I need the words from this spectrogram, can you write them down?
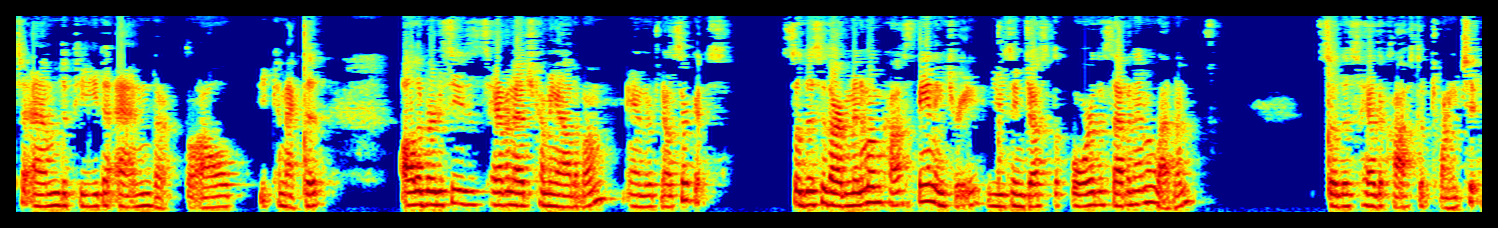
to M to P to N. They'll all be connected. All the vertices have an edge coming out of them, and there's no circuits. So this is our minimum cost spanning tree using just the 4, the 7, and 11. So this has a cost of 22.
